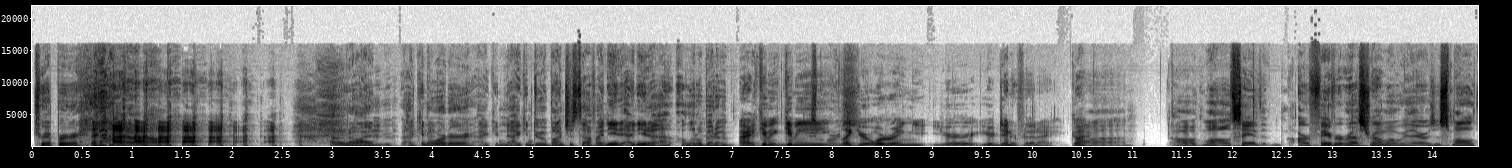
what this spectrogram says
tripper. I don't know. I, I can order. I can I can do a bunch of stuff. I need I need a, a little bit of All right, give me give me course. like you're ordering your your dinner for the night. Go ahead. uh, oh well I'll say that our favorite restaurant while we were there was a small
